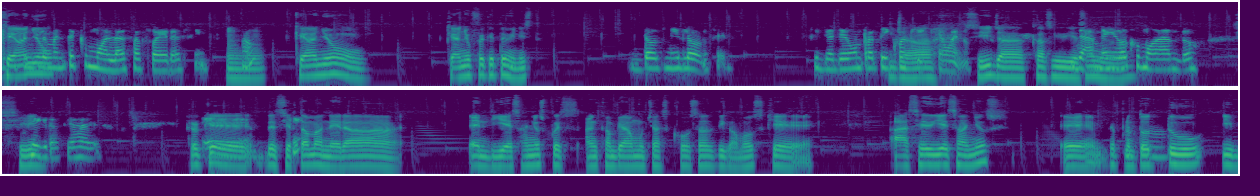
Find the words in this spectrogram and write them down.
¿Qué año? Simplemente como a las afueras, sí. Ujú. ¿no? ¿Qué año? ¿Qué año fue que te viniste? 2011. Sí, ya llevo un ratico aquí, qué bueno. Sí, ya casi 10 ya años. me he ido acomodando. Sí, Sí, gracias a Dios. creo que eh, de cierta sí. manera en 10 años pues han cambiado muchas cosas. Digamos que hace 10 años eh, de pronto tú y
